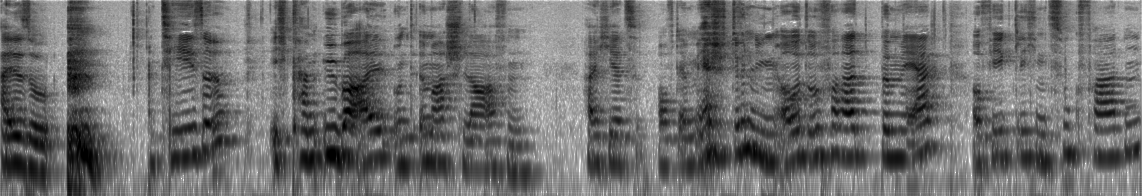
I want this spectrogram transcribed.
Also, These, ich kann überall und immer schlafen. Habe ich jetzt auf der mehrstündigen Autofahrt bemerkt, auf jeglichen Zugfahrten.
